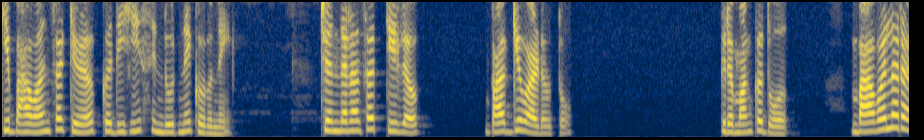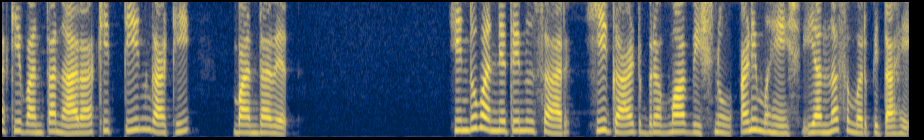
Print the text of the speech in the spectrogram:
की भावांचा टिळक कधीही सिंदूरने करू नये. चंदनाचा तिलक भाग्य वाढवतो. क्रमांक दोन. भावाला राखी बांधताना राखी तीन गाठी बांधाव्यात. हिंदू मान्यतेनुसार ही गाठ ब्रह्मा विष्णू आणि महेश यांना समर्पित आहे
